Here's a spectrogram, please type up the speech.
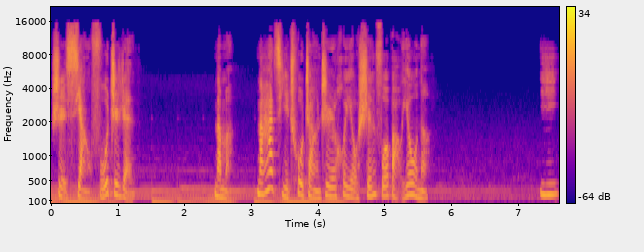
是享福之人。那么哪几处长痣会有神佛保佑呢？一，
